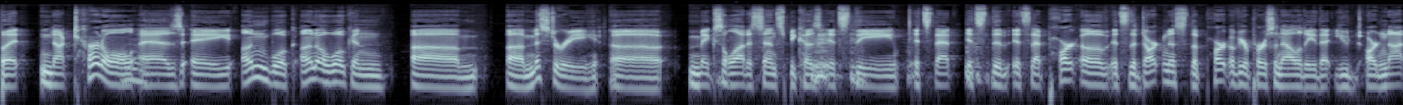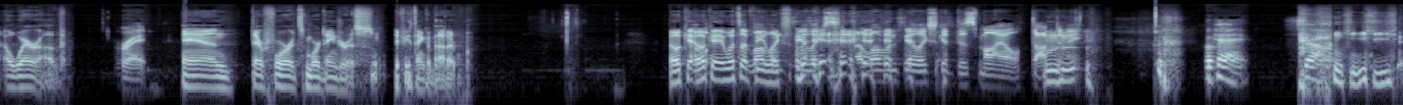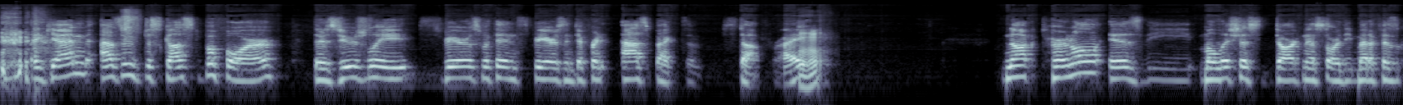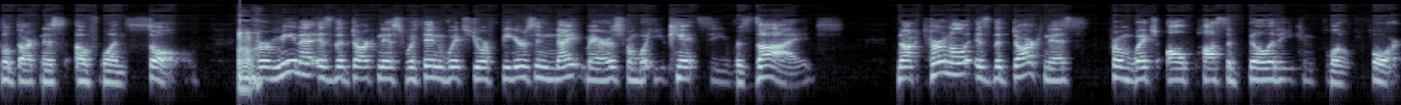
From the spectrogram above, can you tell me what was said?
But nocturnal Hmm. as a unwoke, unawoken um, uh, mystery uh, makes a lot of sense because it's the it's that it's the it's that part of it's the darkness, the part of your personality that you are not aware of, Right. and therefore it's more dangerous if you think about it. Okay, okay. What's up, I love when Felix? Felix I love when Felix get this smile. Talk to me. Okay. So again, as we've discussed before, there's usually spheres within spheres and different aspects of stuff, right? Mhm. Nocturnal is the malicious darkness or the metaphysical darkness of one's soul. Mhm. Vaermina is the darkness within which your fears and nightmares from what you can't see reside. Nocturnal is the darkness from which all possibility can flow forth.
